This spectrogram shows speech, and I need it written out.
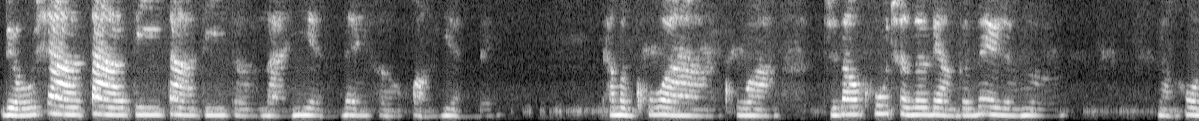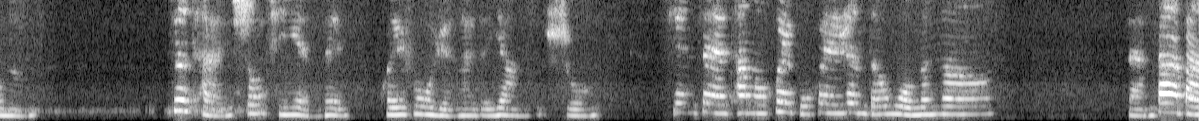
流下大滴大滴的蓝眼泪和黄眼泪。他们哭啊哭啊。直到哭成了两个泪人儿，然后呢，这才收起眼泪，恢复原来的样子，说：“现在他们会不会认得我们呢？”蓝爸爸、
